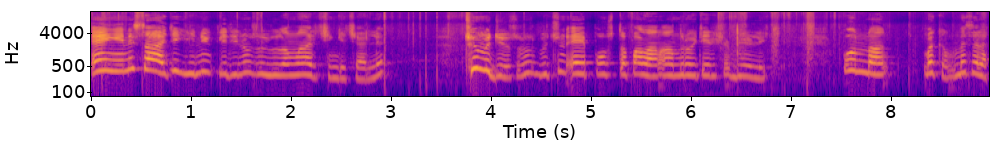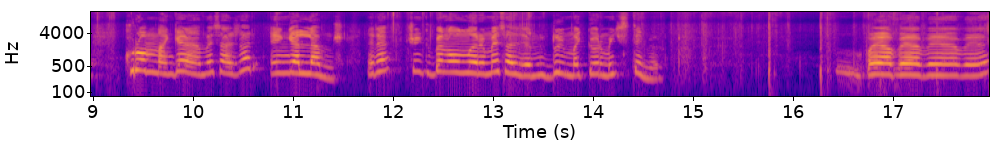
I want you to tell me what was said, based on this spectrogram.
En yeni sadece yeni yüklediğiniz uygulamalar için geçerli. Tümü diyorsunuz. Bütün e-posta falan Android erişebilirlik. Bundan bakın mesela Chrome'dan gelen mesajlar engellenmiş. Neden? Çünkü ben onların mesajlarını duymak, görmek istemiyorum. Veya veya veya veya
